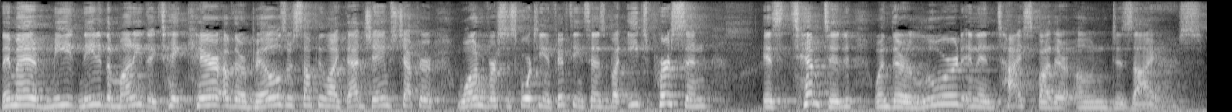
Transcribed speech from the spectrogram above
They may have needed the money to take care of their bills or something like that. James chapter 1, verses 14 and 15 says, But each person is tempted when they're lured and enticed by their own desires.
